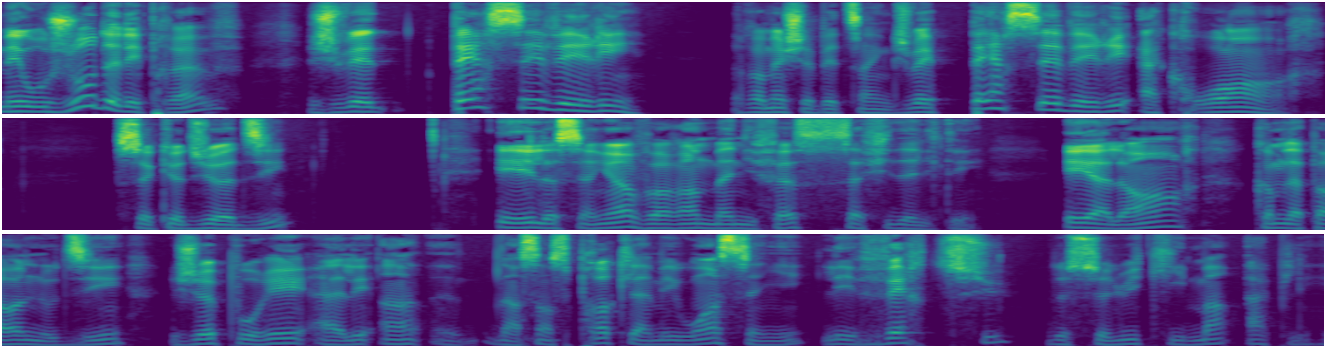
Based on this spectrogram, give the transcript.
mais au jour de l'épreuve, je vais persévérer. Romains chapitre 5, je vais persévérer à croire ce que Dieu a dit, et le Seigneur va rendre manifeste sa fidélité. Et alors, comme la parole nous dit, je pourrai aller en, dans le sens proclamer ou enseigner les vertus de celui qui m'a appelé.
